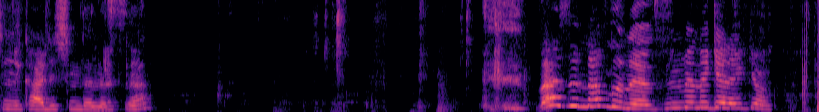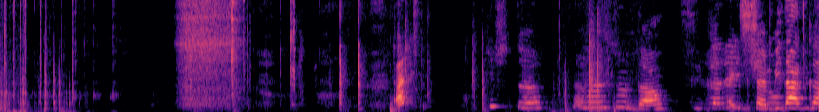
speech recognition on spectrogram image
Şimdi kardeşim denesin. Ben senin ablanım. Silmene gerek yok. Ay. Düştü. Hemen şurada. Sigara İşte bir dakika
